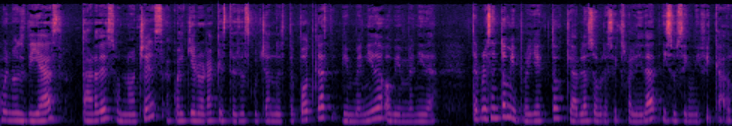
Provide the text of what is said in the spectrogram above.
buenos días, tardes o noches, a cualquier hora que estés escuchando este podcast, bienvenido o bienvenida. Te presento mi proyecto que habla sobre sexualidad y su significado.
